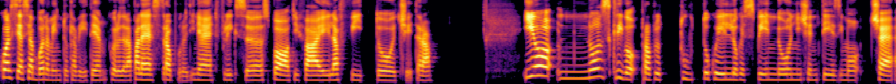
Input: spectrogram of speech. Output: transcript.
qualsiasi abbonamento che avete, quello della palestra oppure di Netflix, Spotify, l'affitto, eccetera. Io non scrivo proprio tutto quello che spendo ogni centesimo, cioè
